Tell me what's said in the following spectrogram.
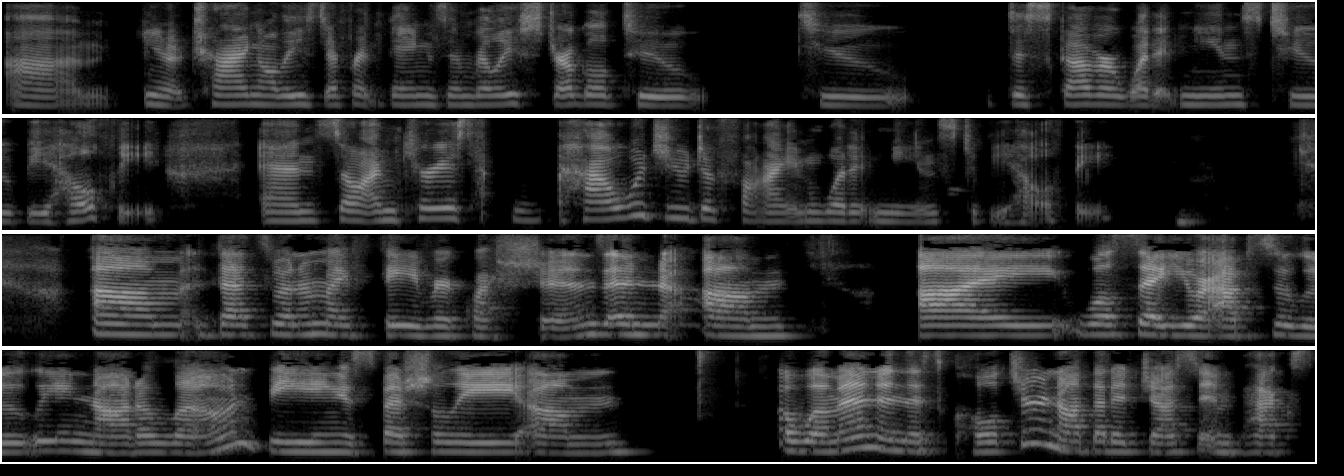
um, you know trying all these different things and really struggled to to discover what it means to be healthy. And so i'm curious how would you define what it means to be healthy? Um, that's one of my favorite questions. And um, i will say you are absolutely not alone being especially um, a woman in this culture not that it just impacts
